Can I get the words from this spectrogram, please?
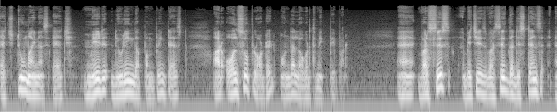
H2 minus H made during the pumping test are also plotted on the logarithmic paper uh, versus which is versus the distance uh,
